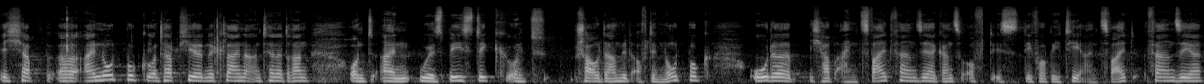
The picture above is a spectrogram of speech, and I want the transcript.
ich habe äh, ein Notebook und habe hier eine kleine Antenne dran und einen USB-Stick und schaue damit auf dem Notebook. Oder ich habe einen Zweitfernseher, ganz oft ist DVB-T ein Zweitfernseher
